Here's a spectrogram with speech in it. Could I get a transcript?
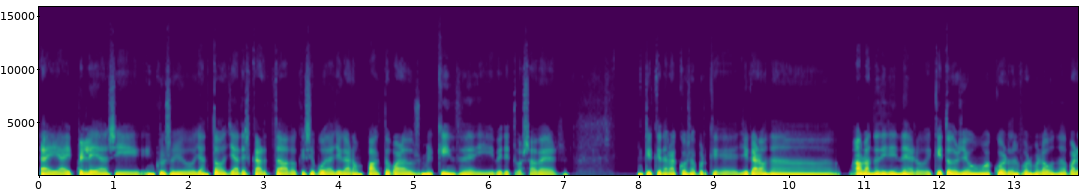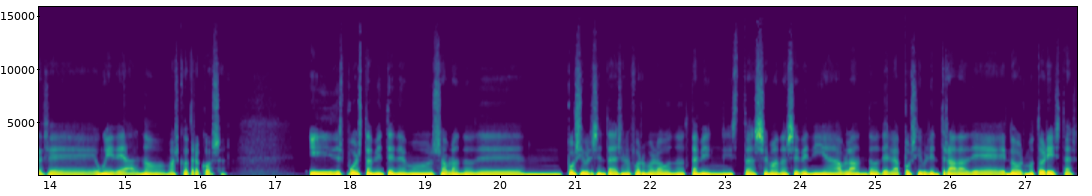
hay, hay peleas y incluso yo ya, ya ha descartado que se pueda llegar a un pacto para 2015 y vete tú a saber qué queda la cosa porque llegar a una... hablando de dinero y que todos lleguen a un acuerdo en Fórmula 1 parece un ideal, ¿no? Más que otra cosa. Y después también tenemos, hablando de mm, posibles entradas en la Fórmula 1, también esta semana se venía hablando de la posible entrada de nuevos motoristas.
